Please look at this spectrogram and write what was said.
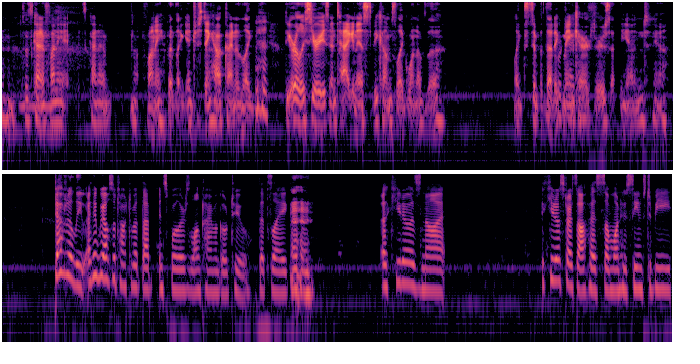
Mm-hmm. so it's kind of funny. It's kind of not funny, but like interesting how kind of like the early series antagonist becomes like one of the like sympathetic main characters at the end. Yeah, definitely, I think we also talked about that in spoilers a long time ago too. That's like mm-hmm. Akito is not. Akito starts off as someone who seems to be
